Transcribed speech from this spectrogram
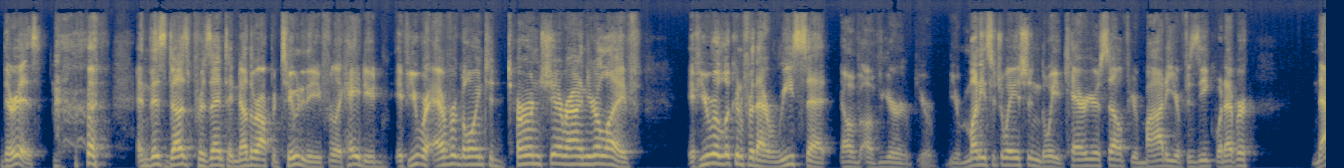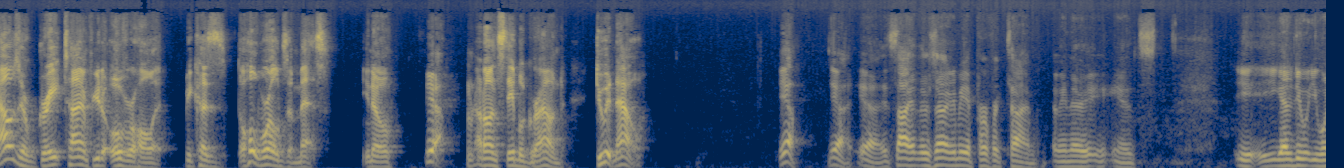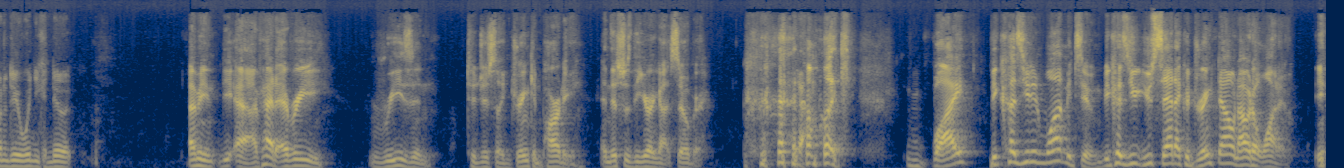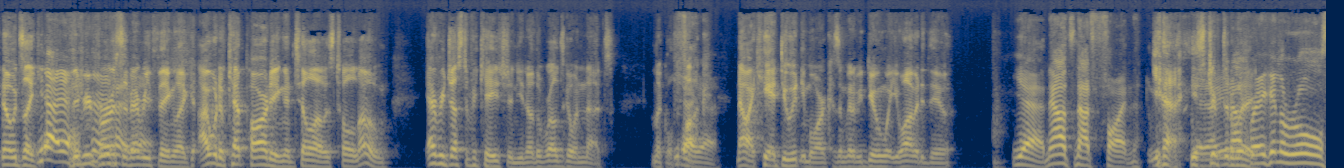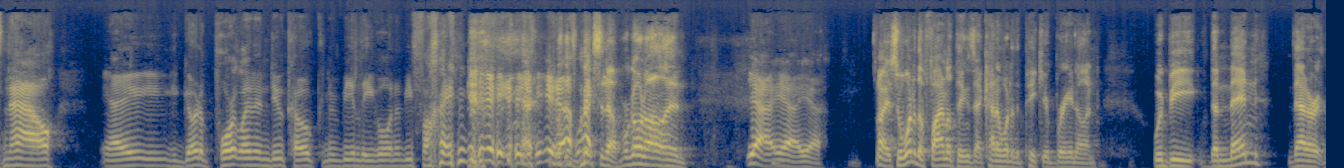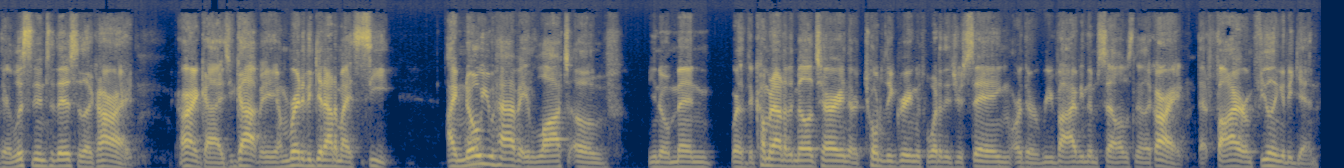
there is and this does present another opportunity for like hey dude if you were ever going to turn shit around in your life if you were looking for that reset of, of your your your money situation the way you carry yourself your body your physique whatever now is a great time for you to overhaul it because the whole world's a mess. You know, Yeah. we're not on stable ground. Do it now. Yeah, yeah. Yeah. It's not. There's not going to be a perfect time. I mean, there. You know, it's you, you got to do what you want to do when you can do it. I mean, yeah, I've had every reason to just like drink and party, and this was the year I got sober. I'm like, why? Because you didn't want me to. Because you you said I could drink now, now I don't want to. You know, it's like Yeah, yeah, the reverse of everything. Like I would have kept partying until I was told, oh, every justification. You know, the world's going nuts. I'm like, well, fuck. yeah. Now I can't do it anymore because I'm going to be doing what you want me to do. Yeah. Now it's not fun. Yeah, he You know, stripped you're it not away. breaking the rules now. You, know, you, you could go to Portland and do coke and it'd be legal and it'd be fine. you know, Let's mix it up. We're going all in. yeah, yeah, yeah. All right. So one of the final things I kind of wanted to pick your brain on would be the men that are they're listening to this. They're like, all right, all right, guys, you got me. I'm ready to get out of my seat. I know you have a lot of you know men where they're coming out of the military and they're totally agreeing with what it is you're saying, or they're reviving themselves and they're like, all right, that fire, I'm feeling it again.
